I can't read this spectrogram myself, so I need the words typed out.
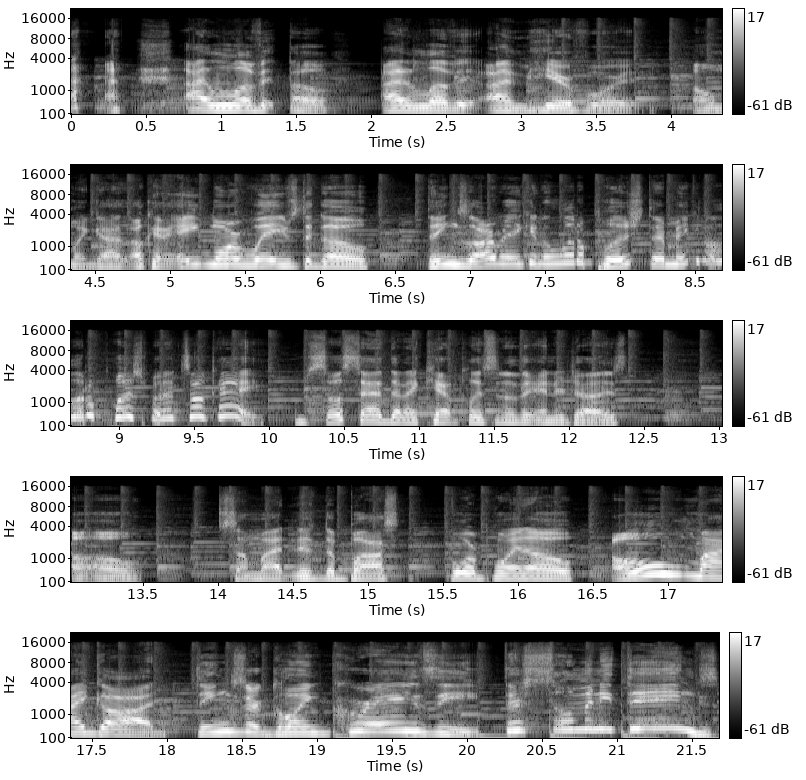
I love it, though. I love it. I'm here for it. Oh my god. Okay, eight more waves to go things are making a little push. They're making a little push, but it's okay. I'm so sad that I can't place another energized. Uh-oh. Somebody, there's the boss 4.0. Oh my God. Things are going crazy. There's so many things.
